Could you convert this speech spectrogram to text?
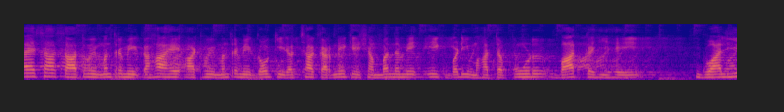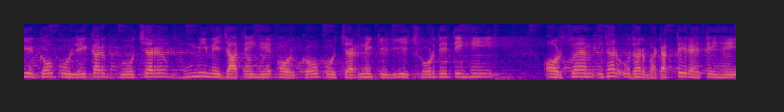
ऐसा सातवें मंत्र में कहा है। आठवें मंत्र में गौ की रक्षा करने के संबंध में एक बड़ी महत्वपूर्ण बात कही है। ग्वालिये गौ को लेकर गोचर भूमि में जाते हैं और गौ को चरने के लिए छोड़ देते हैं और स्वयं इधर उधर भटकते रहते हैं।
